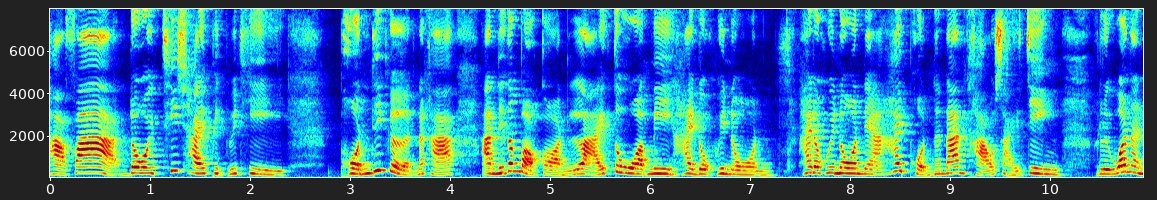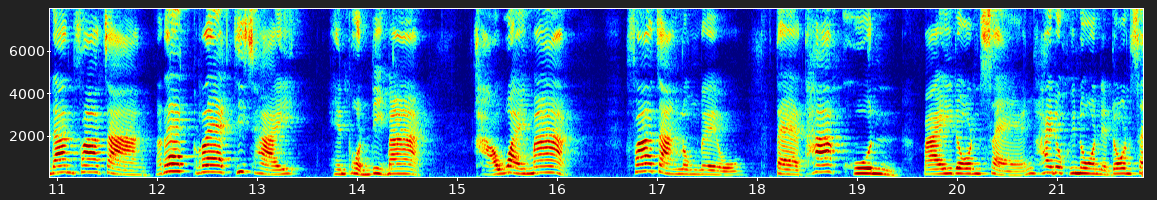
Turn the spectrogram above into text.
ทาฝ้าโดยที่ใช้ผิดวิธีผลที่เกิดนะคะ อันนี้ต้องบอกก่อนหลายตัวมีไฮโดรควินอนไฮโดรควินอนเนี่ยให้ผลทางด้านขาวใสจริง หรือว่าในด้านฝ้าจาง แรก ๆ ที่ใช้เห็นผลดีมาก ขาวไวมาก ฝ้าจางลงเร็ว แต่ถ้าคุณไปโดนแสงไฮโดรควินอนเนี่ยโดนแส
